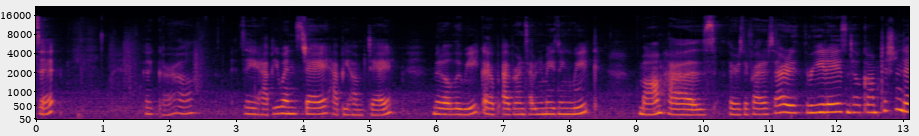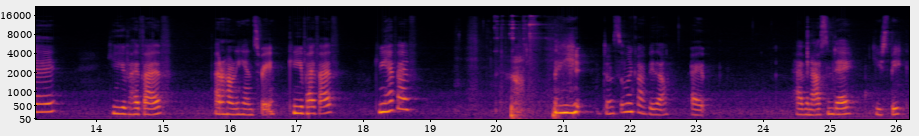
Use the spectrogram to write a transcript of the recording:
Sit. Good girl. Say happy Wednesday, happy hump day, middle of the week. I hope everyone's having an amazing week. Mom has Thursday, Friday, Saturday, three days until competition day. Can you give a high five? I don't have any hands free. Can you give a high five? Can you high five. don't spill my coffee though. All right. Have an awesome day. Do you speak?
